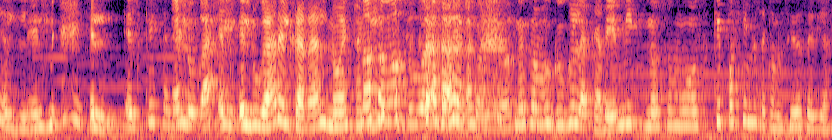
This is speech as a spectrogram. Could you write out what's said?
El, el, el, el, ¿qué es El lugar. El, lugar, el canal, no es aquí. No somos Google Academic, amigos. no somos Google Academic, no somos... ¿Qué página reconocida sería?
